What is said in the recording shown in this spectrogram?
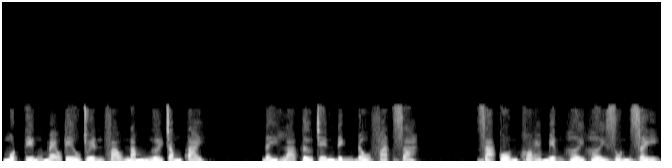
Một tiếng mèo kêu truyền vào năm người trong tay. Đây là từ trên đỉnh đầu phát ra. Dạ côn khóe miệng hơi hơi run rẩy.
